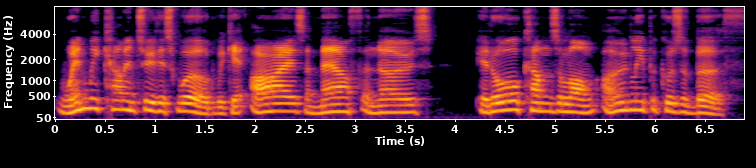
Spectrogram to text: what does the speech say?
When we come into this world, we get eyes, a mouth, a nose. It all comes along only because of birth.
